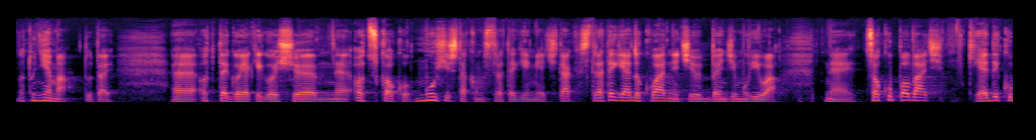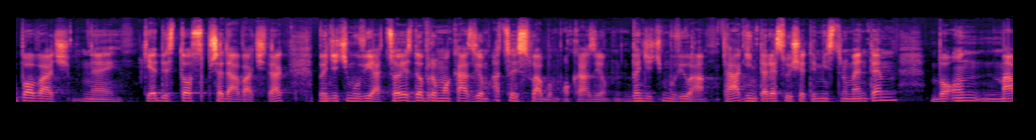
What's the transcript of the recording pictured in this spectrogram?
No tu nie ma tutaj od tego jakiegoś e, odskoku. Musisz taką strategię mieć. Tak? Strategia dokładnie ci będzie mówiła, e, co kupować, kiedy kupować, kiedy to sprzedawać. Tak? Będzie ci mówiła, co jest dobrą okazją, a co jest słabą okazją. Będzie ci mówiła, tak, interesuj się tym instrumentem, bo on ma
